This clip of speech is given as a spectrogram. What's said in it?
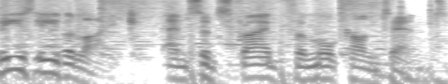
Please leave a like and subscribe for more content.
